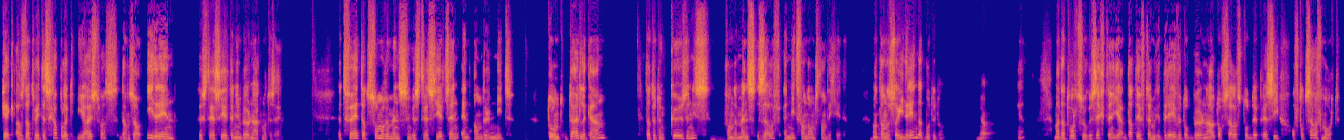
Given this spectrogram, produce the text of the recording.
Kijk, als dat wetenschappelijk juist was, dan zou iedereen gestresseerd en in burn-out moeten zijn. Het feit dat sommige mensen gestresseerd zijn en anderen niet, toont duidelijk aan dat het een keuze is van de mens zelf en niet van de omstandigheden. Want anders zou iedereen dat moeten doen. Ja. Maar dat wordt zo gezegd. Hè? Ja, dat heeft hem gedreven tot burn-out of zelfs tot depressie of tot zelfmoord.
